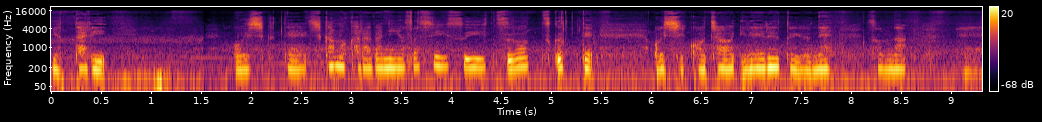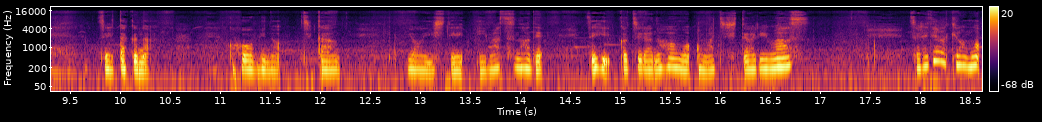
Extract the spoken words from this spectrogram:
ゆったり美味しくてしかも体に優しいスイーツを作って美味しい紅茶を入れるというねそんな、えー、贅沢なご褒美の時間用意していますので是非こちらの方もお待ちしております。それでは今日も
